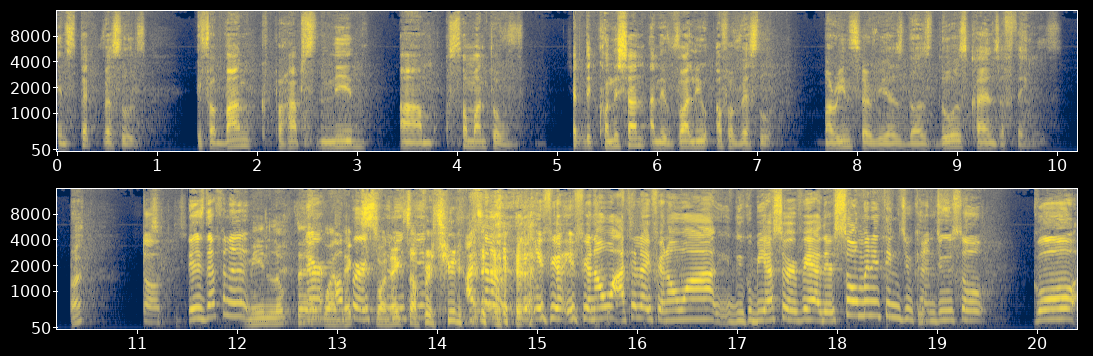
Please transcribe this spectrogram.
inspect vessels. If a bank perhaps need um, someone to check the condition and the value of a vessel, marine surveyors does those kinds of things, right? So there's definitely. I mean, look there, what next- what next opportunity? I tell you, if you if you know what I tell you, if you know what, you could be a surveyor. There's so many things you can do. So go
